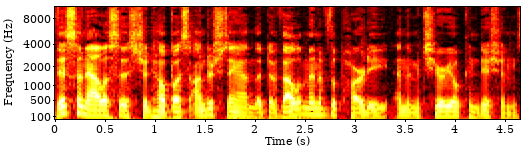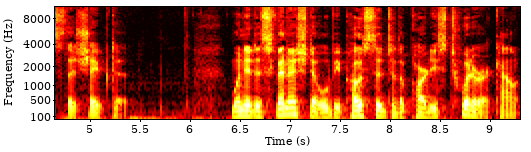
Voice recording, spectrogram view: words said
This analysis should help us understand the development of the party and the material conditions that shaped it. When it is finished, it will be posted to the party's Twitter account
